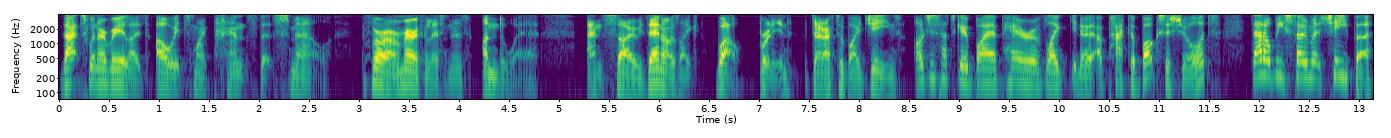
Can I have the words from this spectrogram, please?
That's when I realized, oh, it's my pants that smell. For our American listeners, underwear. And so then I was like, well, brilliant. I don't have to buy jeans. I'll just have to go buy a pair of like, you know, a pack of boxer shorts. That'll be so much cheaper.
